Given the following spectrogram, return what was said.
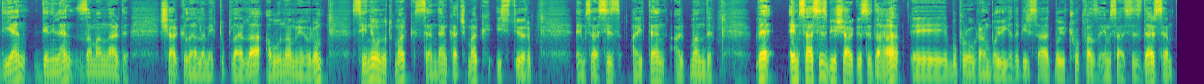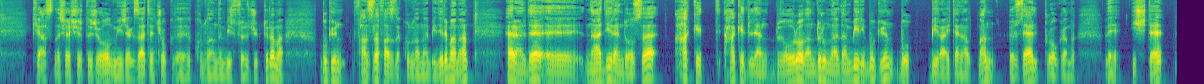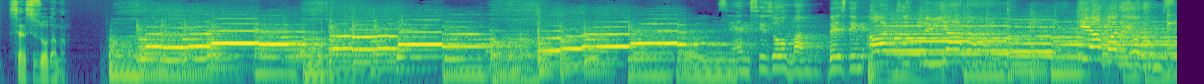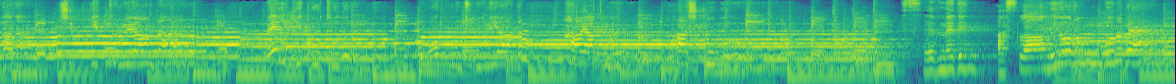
diyen denilen zamanlardı. Şarkılarla mektuplarla avunamıyorum. Seni unutmak senden kaçmak istiyorum. Emsalsiz Ayten Alpman'dı. Ve emsalsiz bir şarkısı daha e, bu program boyu ya da bir saat boyu çok fazla emsalsiz dersem ki aslında şaşırtıcı olmayacak. Zaten çok e, kullandığım bir sözcüktür ama bugün fazla fazla kullanabilirim ama herhalde e, nadiren de olsa hak, et, hak edilen doğru olan durumlardan biri bugün bu. Bir Ayten Altman özel programı ve işte sensiz olamam. Sensiz olmam bezdim artık dünyadan Sevmedim asla anlıyorum bunu ben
